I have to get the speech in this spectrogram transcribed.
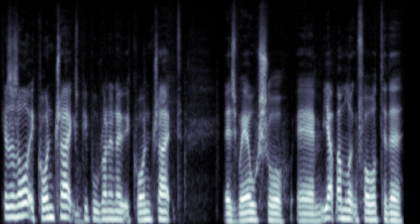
because there's a lot of contracts, people running out of contract as well. So, um, yep, I'm looking forward to the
